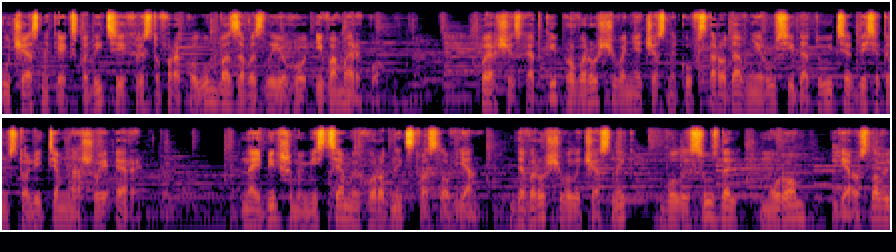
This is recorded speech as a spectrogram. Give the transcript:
Учасники експедиції Христофора Колумба завезли його і в Америку. Перші згадки про вирощування часнику в стародавній Русі датуються 10 століттям нашої ери. Найбільшими місцями городництва слов'ян, де вирощували часник, були Суздаль, Муром, Ярославль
